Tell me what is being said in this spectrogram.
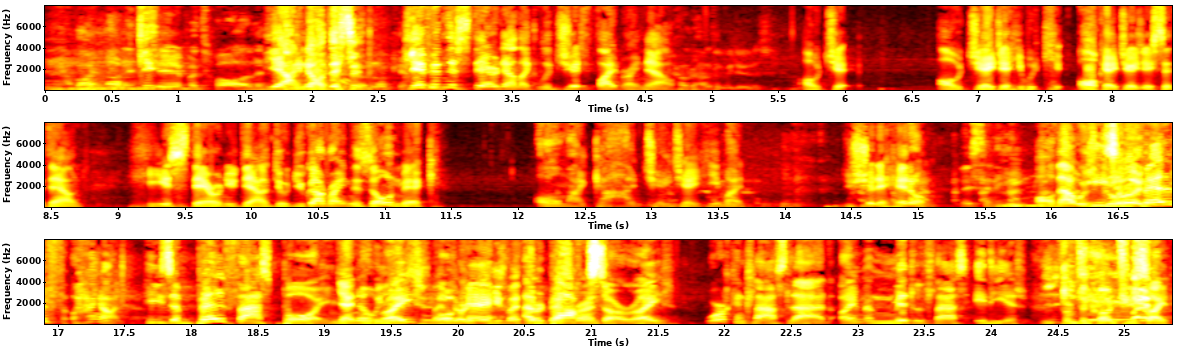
I'm not in Gi- shape at all. Listen, Yeah, I know. This is give him the stare down like legit fight right now. How, how do we do this? Oh, J, oh JJ, he would. Ki- okay, JJ, sit down. He is staring you down, dude. You got right in the zone, Mick. Oh my God, JJ, he might. You should have hit him. Listen, he, Oh, that was he's good. A Belf- hang on, he's a Belfast boy. Yeah, I know he right? He's my third- okay, he's my a third best friend. boxer, right? Working class lad. I'm a middle class idiot from the countryside.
